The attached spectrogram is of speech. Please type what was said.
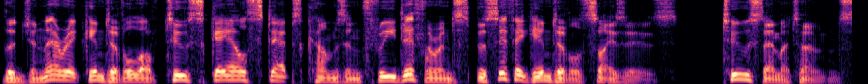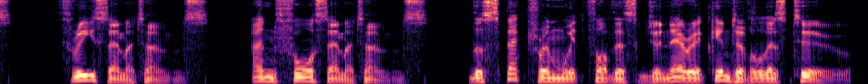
The generic interval of two scale steps comes in three different specific interval sizes. 2 semitones, 3 semitones, and 4 semitones. The spectrum width of this generic interval is 2.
